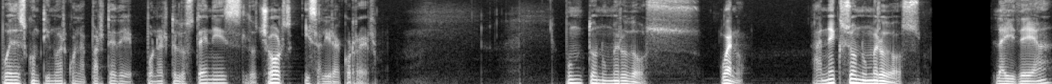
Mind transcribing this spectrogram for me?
puedes continuar con la parte de ponerte los tenis, los shorts y salir a correr. Punto número 2. Bueno, Anexo número 2. La idea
